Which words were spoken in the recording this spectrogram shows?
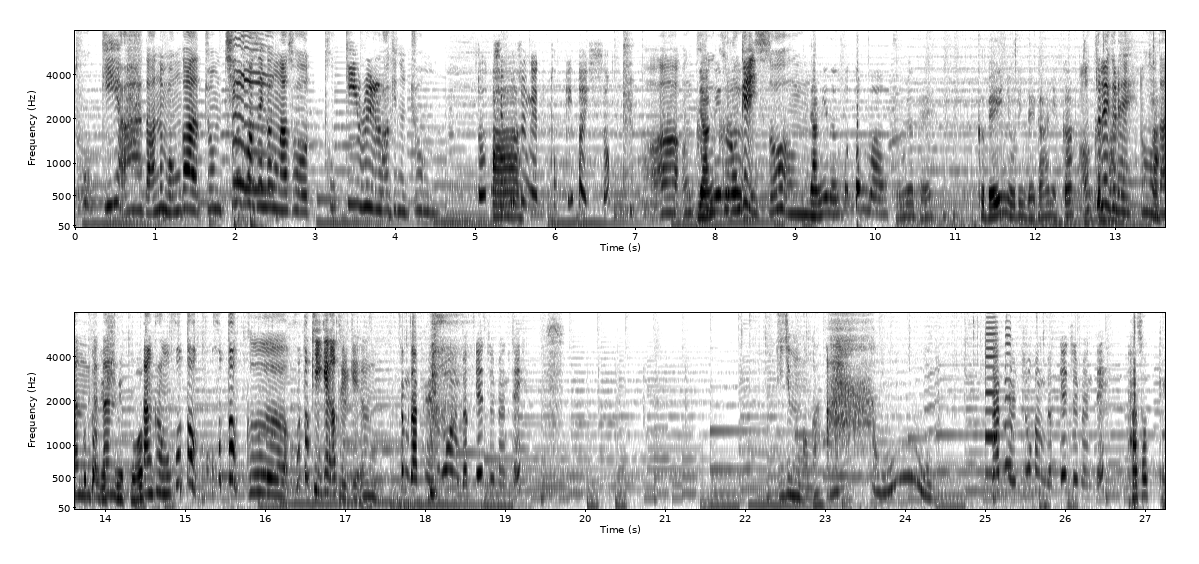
토끼? 아, 나는 뭔가 좀 친구가 생각나서 토끼 요리를 하기는 좀. 너 친구 아. 중에 토끼가 있어? 아, 응, 그, 양이는- 그런 게 있어. 응. 양이는 호떡만 구우면 돼. 그 메인 요리는 내가 하니까. 어, 그래. 그래. 어, 자, 난, 호떡 난, 열심히 구워. 난 그럼 호떡, 호떡 그, 호떡 기계가 될게, 응. 그럼 나 별조각 몇개 주면 돼? 뒤집는 건가? 아, 오. 나 별조각 몇 개 주면 돼? 다섯 개.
